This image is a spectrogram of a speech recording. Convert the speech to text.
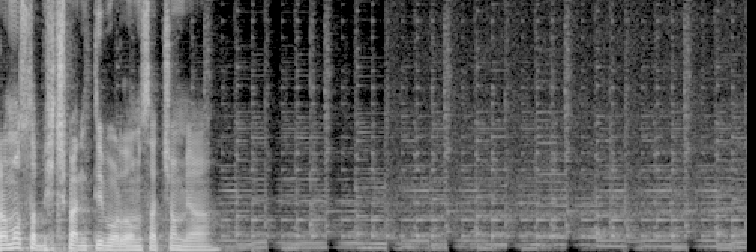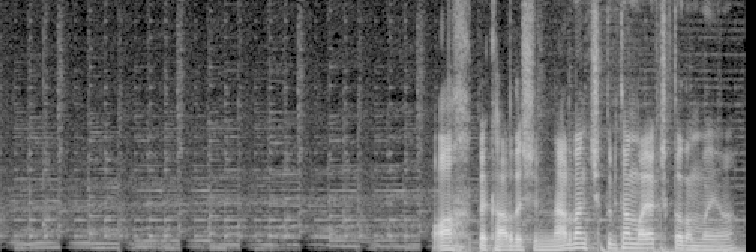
Ramos da hiç benlik değil bu arada onu satacağım ya. Ah be kardeşim nereden çıktı bir tane ayak çıktı adamdan ya.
